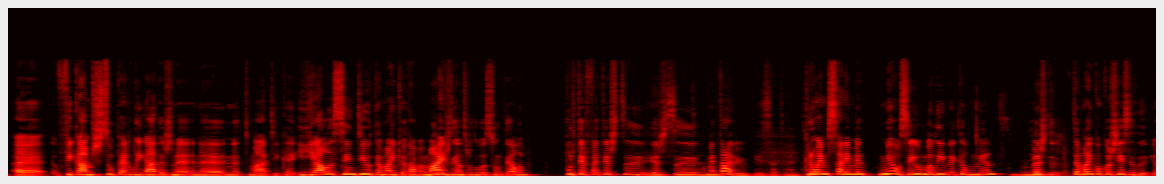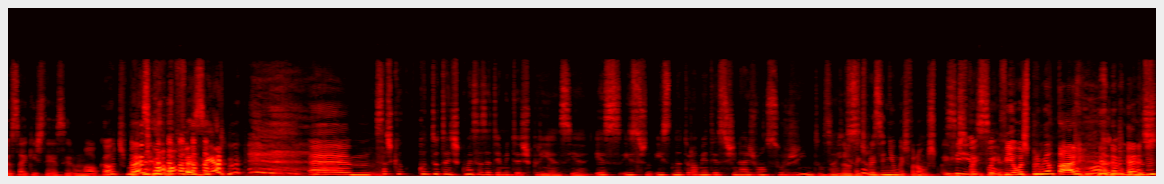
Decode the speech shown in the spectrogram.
Uh, ficámos super ligadas na, na, na temática e ela sentiu também que eu estava mais dentro do assunto dela por ter feito este, este comentário. Exatamente. Que não é necessariamente meu, saiu-me ali naquele momento, mas também com a consciência de eu sei que isto é a ser um mau coach, mas eu vou fazer. Um, Sabes que quando tu tens, começas a ter muita experiência, esse, isso, isso naturalmente esses sinais vão surgindo. Não sim, é? mas eu não tenho experiência nenhuma, mas foram, isto Sim, foi, eu foi, sei. fui eu a experimentar. Claro, mas,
